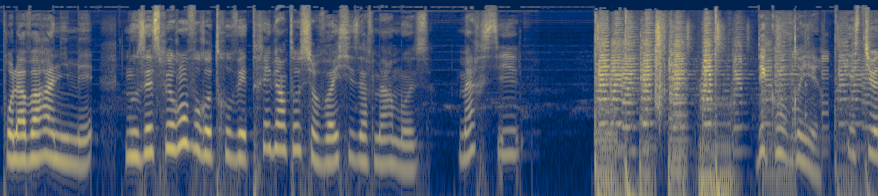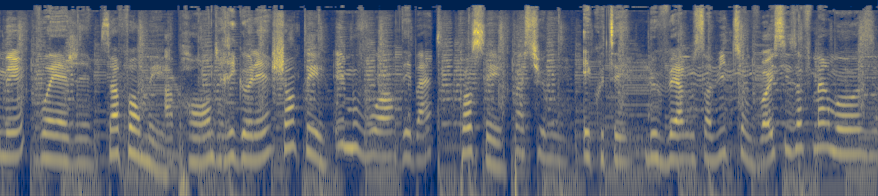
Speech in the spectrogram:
pour l'avoir animé. Nous espérons vous retrouver très bientôt sur Voices of Mermoz. Merci. Découvrir, questionner, voyager, s'informer, apprendre, rigoler, chanter, émouvoir, débattre, penser, passionner, écouter. Le verbe s'invite sur Voices of Mermoz.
